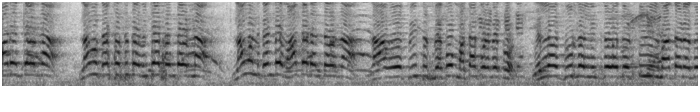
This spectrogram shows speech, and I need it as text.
ಮಾಡೋಂಥವ್ರನ್ನ ನಾವು ಕಷ್ಟ ಸುಖ ವಿಚಾರಿಸಂತವ್ರನ್ನ ನಮ್ಮನ್ನ ಗಂಟೆ ಮಾತಾಡಂತವ್ರನ್ನ ನಾವು ಪ್ರೀತಿಸ್ಬೇಕು, ಮತ ಕೊಡ್ಬೇಕು. ಎಲ್ಲೋ ದೂರದಲ್ಲಿ ನಿಂತ್ಕೊಳ್ಳೋದು ಟಿವಿ ಮಾತಾಡೋದು,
